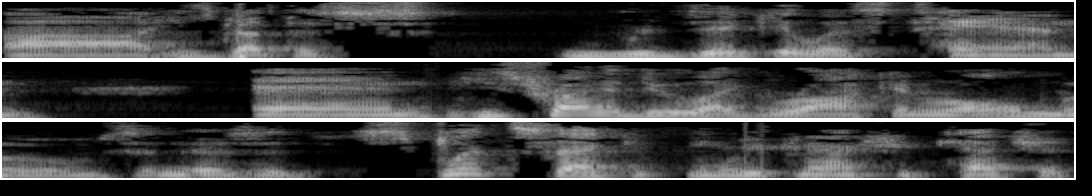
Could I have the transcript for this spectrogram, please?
Uh, he's got this ridiculous tan and he's trying to do like rock and roll moves. And there's a split second where you can actually catch it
